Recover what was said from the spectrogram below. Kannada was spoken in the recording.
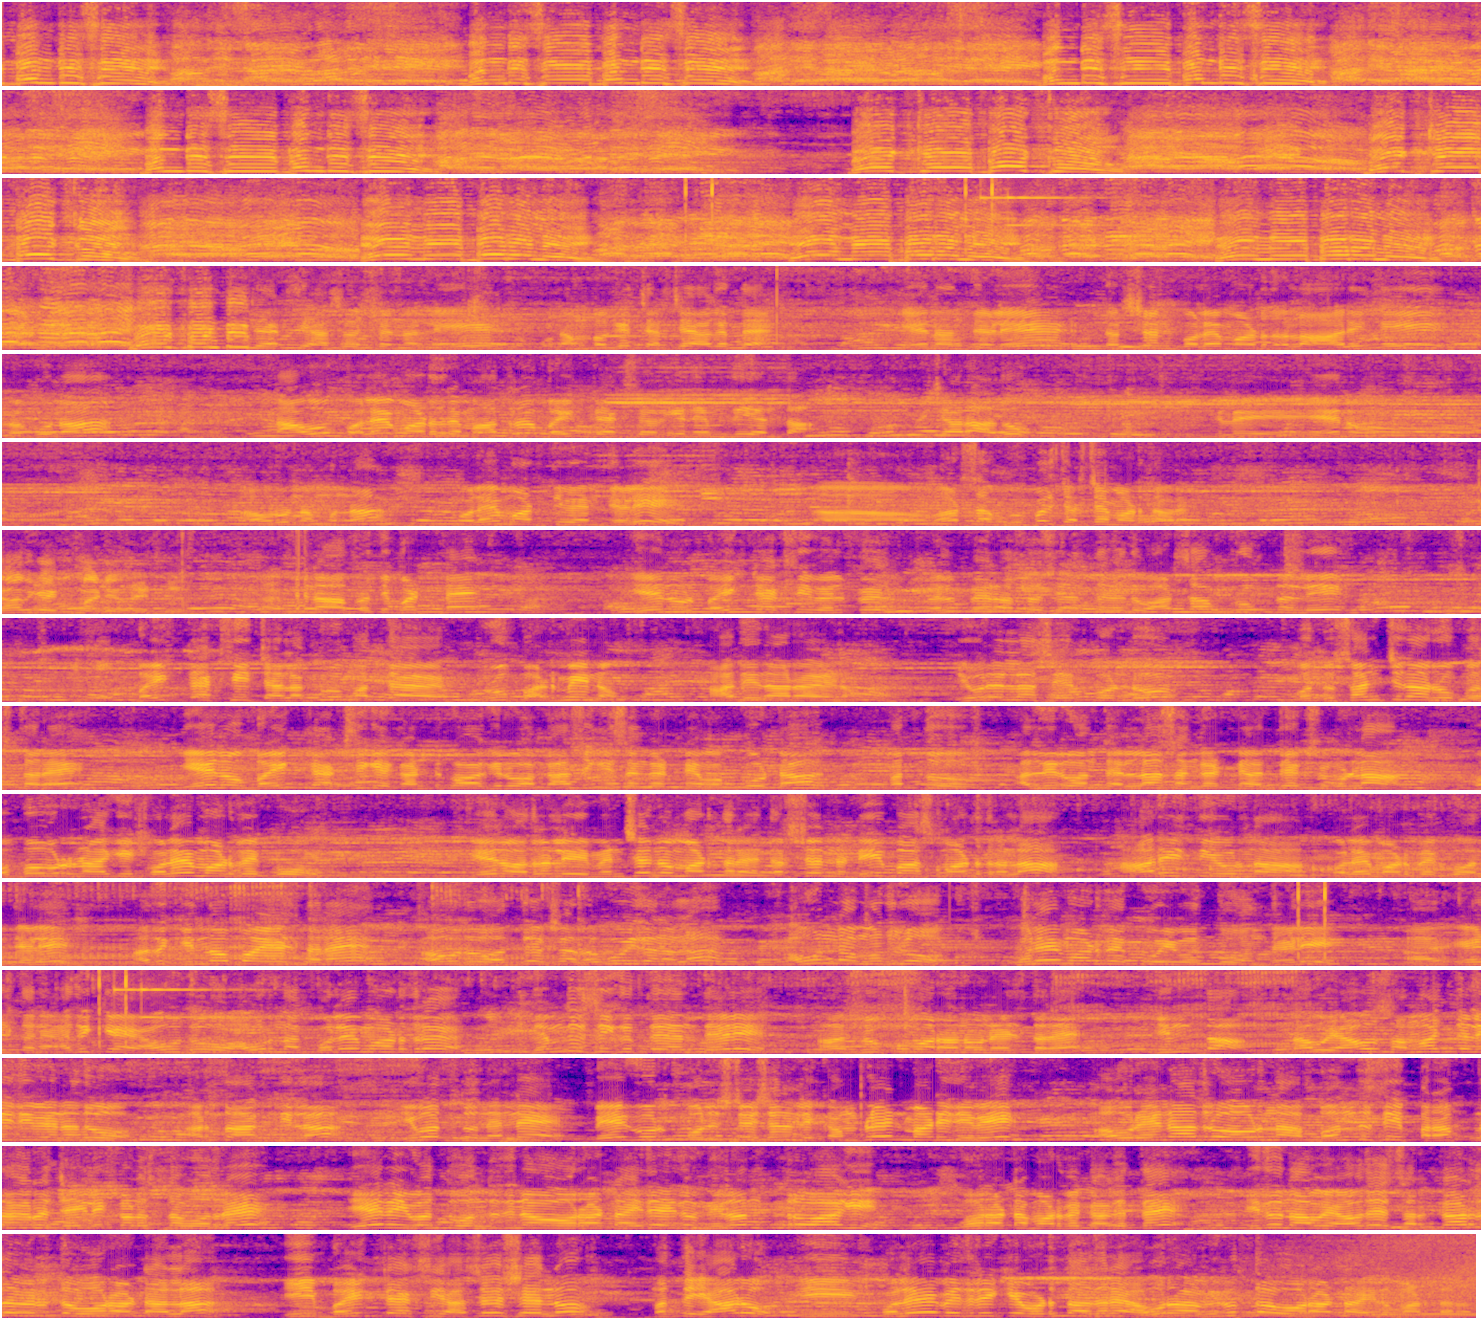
ಬಂಧಿಸಿ. ಬಂಧಿಸಿ ಬಂಧಿಸಿ. ಬಂಧಿಸಿ ಬಂಧಿಸಿ. ಬಂಧಿಸಿ ಬೇಕೇ ಬೇಕು. ಬೇಕೇ ಬೇಕು. ಏನೇ ಬರಲಿ ಏನೇ ಬರಲಿ ಏನೇ ಬರಲಿ ಫೋರ್ ಟ್ವೆಂಟಿ ಟ್ಯಾಕ್ಸಿ ಅಸೋಸಿಯೇಷನ್ ಅಲ್ಲಿ ನಮ್ಮ ಬಗ್ಗೆ ಚರ್ಚೆ ಆಗುತ್ತೆ. ಏನಂತೇಳಿ ದರ್ಶನ್ ಕೊಲೆ ಮಾಡಿದ್ರಲ್ಲ ಆ ರೀತಿ ರಘುನ ನಾವು ಕೊಲೆ ಮಾಡಿದ್ರೆ ಮಾತ್ರ ಬೈಕ್ ಟ್ಯಾಕ್ಸಿ ಅವರಿಗೆ ನೆಮ್ಮದಿ ಅಂತ. ವಿಚಾರ ಅದು. ಇಲ್ಲಿ ಏನು ಅವರು ನಮ್ಮನ್ನು ಕೊಲೆ ಮಾಡ್ತೀವಿ ಅಂತೇಳಿ ವಾಟ್ಸಪ್ ಗ್ರೂಪಲ್ಲಿ ಚರ್ಚೆ ಮಾಡ್ತಾವ್ರೆ ಪ್ರತಿಭಟನೆ ಏನು bike taxi welfare welfare association ಅಂತ ಹೇಳಿದ್ದು ವಾಟ್ಸಪ್ ಗ್ರೂಪ್ನಲ್ಲಿ ಬೈಕ್ ಟ್ಯಾಕ್ಸಿ ಚಾಲಕರು ಮತ್ತು ಗ್ರೂಪ್ ಅಡ್ಮಿನು ಆದಿನಾರಾಯಣ ಇವರೆಲ್ಲ ಸೇರಿಕೊಂಡು ಒಂದು ಸಂಚನ ರೂಪಿಸ್ತಾರೆ. ಏನು ಬೈಕ್ ಟ್ಯಾಕ್ಸಿಗೆ ಕಂಟಕವಾಗಿರುವ ಖಾಸಗಿ ಸಂಘಟನೆ ಒಕ್ಕೂಟ ಮತ್ತು ಅಲ್ಲಿರುವಂಥ ಎಲ್ಲ ಸಂಘಟನೆ ಅಧ್ಯಕ್ಷರುಗಳನ್ನ ಒಬ್ಬೊಬ್ಬರನ್ನಾಗಿ ಕೊಲೆ ಮಾಡಬೇಕು. ಏನು ಅದರಲ್ಲಿ ಮೆನ್ಷನ್ನು ಮಾಡ್ತಾರೆ. ದರ್ಶನ್ ಡಿ ಪಾಸ್ ಮಾಡಿದ್ರಲ್ಲ ಆ ರೀತಿ ಇವ್ರನ್ನ ಕೊಲೆ ಮಾಡಬೇಕು ಅಂತೇಳಿ. ಅದಕ್ಕೆ ಇನ್ನೊಬ್ಬ ಹೇಳ್ತಾನೆ ಹೌದು ಅಧ್ಯಕ್ಷ ರಘು ಇದನ್ನಲ್ಲ ಅವನ್ನ ಮೊದಲು ಕೊಲೆ ಮಾಡಬೇಕು ಇವತ್ತು ಅಂತೇಳಿ ಹೇಳ್ತಾನೆ. ಅದಕ್ಕೆ ಹೌದು ಅವ್ರನ್ನ ಕೊಲೆ ಮಾಡಿದ್ರೆ ನೆಮ್ಮದಿ ಸಿಗುತ್ತೆ ಅಂತೇಳಿ ಆ, ಶಿವಕುಮಾರ್ ಅನ್ನೋನು ಹೇಳ್ತಾನೆ. ಇಂಥ ನಾವು ಯಾವ ಸಮಾಜದಲ್ಲಿ ಇದ್ದೀವಿ ಅನ್ನೋದು ಅರ್ಥ ಆಗ್ತಿಲ್ಲ. ಇವತ್ತು ನಿನ್ನೆ ಬೇಗೂರು ಪೊಲೀಸ್ ಸ್ಟೇಷನಲ್ಲಿ ಕಂಪ್ಲೇಂಟ್ ಮಾಡಿದ್ದೀವಿ ಅವ್ರೇನಾದರೂ ಅವ್ರನ್ನ ಬಂಧಿಸಿ ಪರಪ್ನಗರ ಜೈಲಿಗೆ ಕಳಿಸ್ತಾ ಹೋದರೆ ಏನು ಇವತ್ತು ಒಂದು ದಿನ ಹೋರಾಟ ಇದೆ. ಇದು ನಿರಂತರವಾಗಿ ಹೋರಾಟ ಮಾಡಬೇಕಾಗುತ್ತೆ. ಇದು ನಾವು ಯಾವುದೇ ಸರ್ಕಾರದ ವಿರುದ್ಧ ಹೋರಾಟ ಅಲ್ಲ. ಈ ಬೈಕ್ ಟ್ಯಾಕ್ಸಿ ಅಸೋಸಿಯೇಷನ್ನು ಮತ್ತು ಯಾರು ಈ ಕೊಲೆ ಬೆದರಿಕೆ ಹೊಡ್ತಾ ಇದ್ದಾರೆ ಅವರ ವಿರುದ್ಧ ಹೋರಾಟ ಇದು ಮಾಡ್ತಾರೆ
